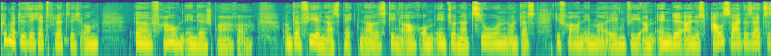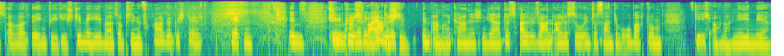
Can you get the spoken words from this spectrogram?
kümmerte sich jetzt plötzlich um äh, Frauen in der Sprache unter vielen Aspekten. Also es ging auch um Intonation und dass die Frauen immer irgendwie am Ende eines Aussagesatzes aber irgendwie die Stimme heben, als ob sie eine Frage gestellt hätten. Im, Typisch im weiblich im amerikanischen, ja. Das waren alles so interessante Beobachtungen, die ich auch noch nie mehr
